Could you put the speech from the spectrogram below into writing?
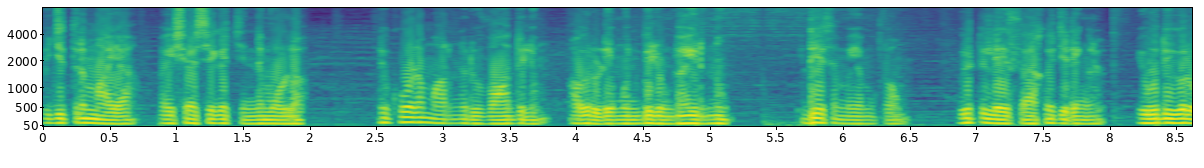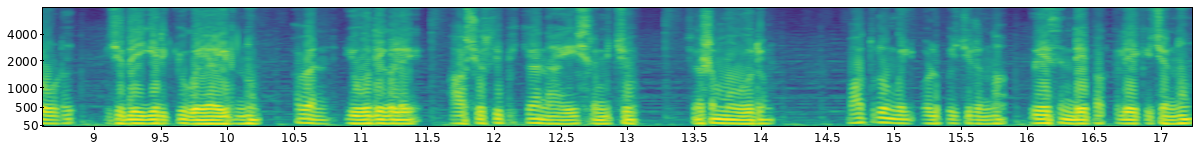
വിചിത്രമായ വൈശാചിക ചിഹ്നമുള്ള നിഗൂഢമാർന്നൊരു വാതിലും അവരുടെ മുൻപിലുണ്ടായിരുന്നു. ഇതേസമയം ടോം വീട്ടിലെ സാഹചര്യങ്ങൾ യുവതികളോട് വിശദീകരിക്കുകയായിരുന്നു. അവൻ യുവതികളെ ആശ്വസിപ്പിക്കാനായി ശ്രമിച്ചു. ശേഷം മൂവരും ബാത്റൂമിൽ ഒളിപ്പിച്ചിരുന്ന ഗ്രേസിന്റെ പക്കലേക്ക് ചെന്നു.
